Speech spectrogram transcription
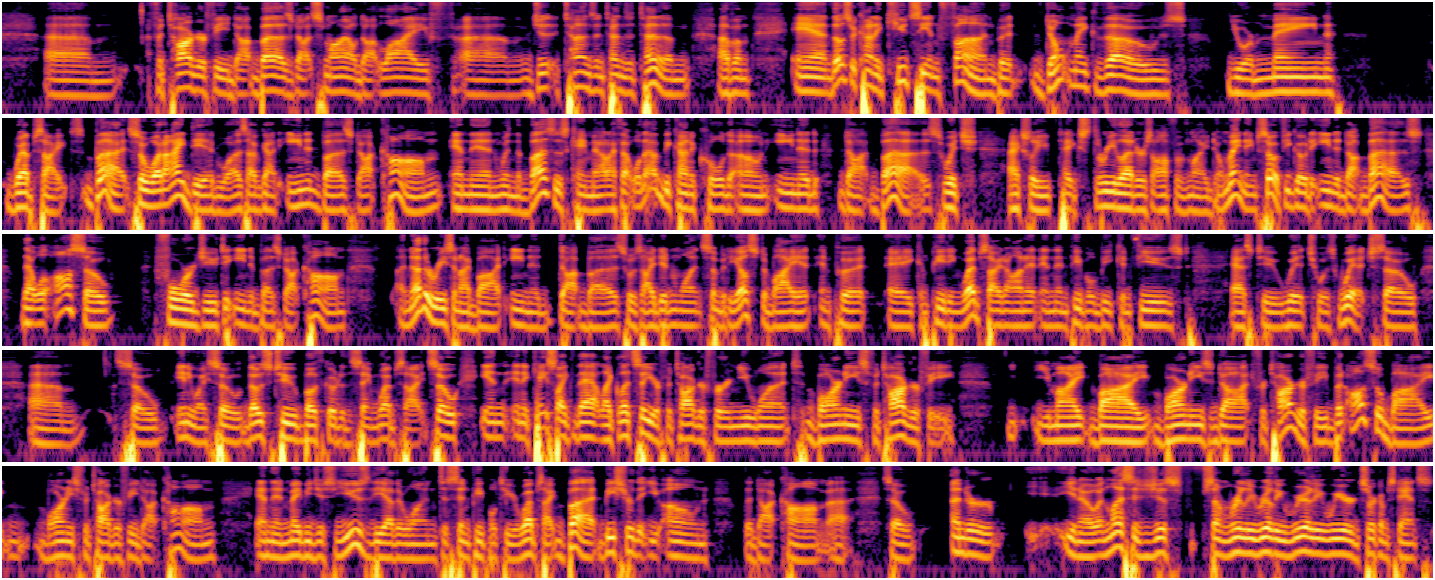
um, photography dot buzz dot smile dot life um, tons and tons and tons of them, of them and those are kind of cutesy and fun but don't make those your main websites. But so what I did was I've got enidbuzz.com and then when the buzzes came out, I thought, well, that would be kind of cool to own enid.buzz, which actually takes three letters off of my domain name. So if you go to enid.buzz, that will also forward you to enidbuzz.com. Another reason I bought enid.buzz was I didn't want somebody else to buy it and put a competing website on it and then people be confused as to which was which. So, um, so anyway, so those two both go to the same website. So in in a case like that, like let's say you're a photographer and you want Barney's photography, you might buy barneys.photography, but also buy barneysphotography.com and then maybe just use the other one to send people to your website. But be sure that you own the dot .com. Uh, so under you know, unless it's just some really, really, really weird circumstance,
